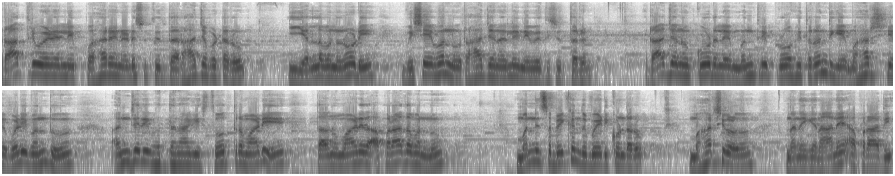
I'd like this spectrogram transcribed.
ರಾತ್ರಿ ವೇಳೆಯಲ್ಲಿ ಪಹರೆ ನಡೆಸುತ್ತಿದ್ದ ರಾಜಭಟರು ಈ ಎಲ್ಲವನ್ನು ನೋಡಿ ವಿಷಯವನ್ನು ರಾಜನಲ್ಲಿ ನಿವೇದಿಸುತ್ತಾರೆ. ರಾಜನು ಕೂಡಲೇ ಮಂತ್ರಿ ಪುರೋಹಿತರೊಂದಿಗೆ ಮಹರ್ಷಿಯ ಬಳಿ ಬಂದು ಅಂಜಲಿಬದ್ಧನಾಗಿ ಸ್ತೋತ್ರ ಮಾಡಿ ತಾನು ಮಾಡಿದ ಅಪರಾಧವನ್ನು ಮನ್ನಿಸಬೇಕೆಂದು ಬೇಡಿಕೊಂಡರು. ಮಹರ್ಷಿಗಳು, ನನಗೆ ನಾನೇ ಅಪರಾಧಿ,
